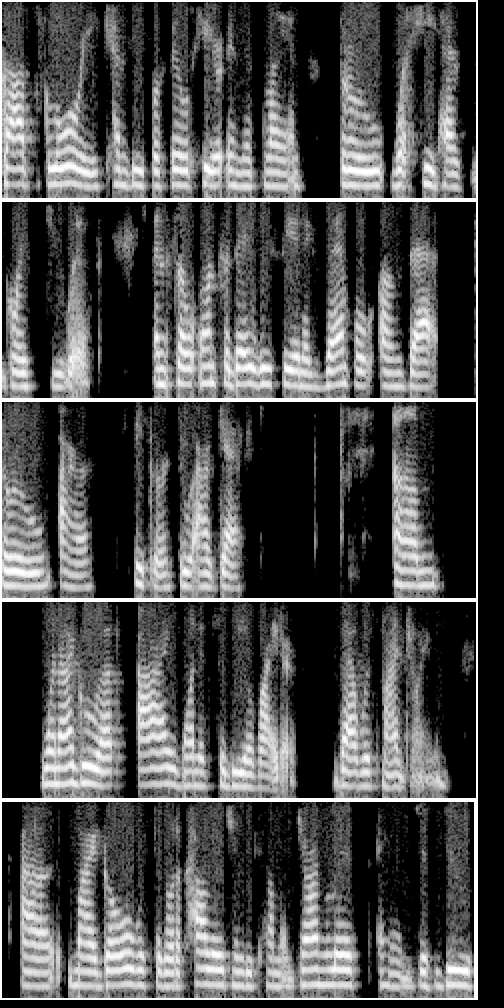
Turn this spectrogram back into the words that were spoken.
God's glory can be fulfilled here in this land through what He has graced you with. And so on today, we see an example of that through our speaker, through our guest. Um, when I grew up, I wanted to be a writer. That was my dream. Uh, my goal was to go to college and become a journalist and just do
